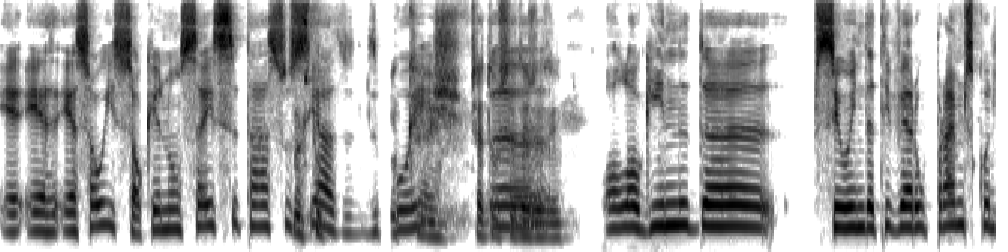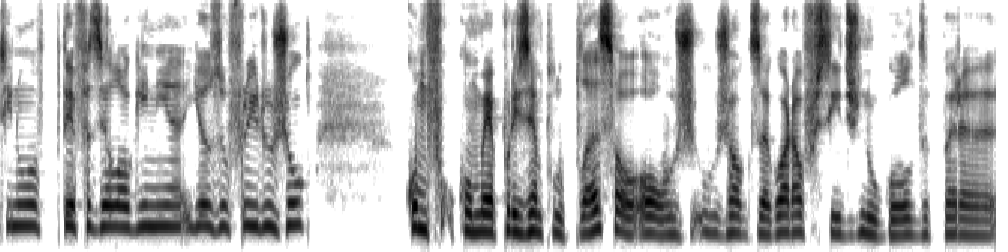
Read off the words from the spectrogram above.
é, é, é só isso, só que eu não sei se está associado tu, depois okay, já estou uh, ao login da, se eu ainda tiver o Prime, se continuo a poder fazer login e, e usufruir o jogo, como, como é, por exemplo, o Plus ou, ou os, os, jogos agora oferecidos no Gold para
